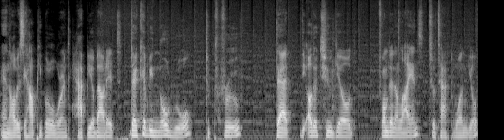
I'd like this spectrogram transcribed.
and obviously how people weren't happy about it. There could be no rule to prove that the other two guild formed an alliance to attack one guild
